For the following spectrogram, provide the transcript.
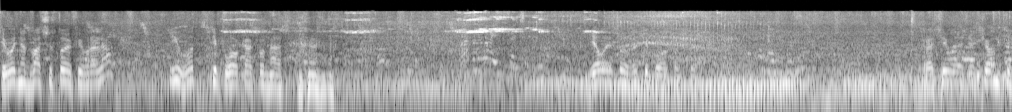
Сегодня 26 февраля. И вот тепло, как у нас. Делается уже тепло совсем. Красивые девчонки.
